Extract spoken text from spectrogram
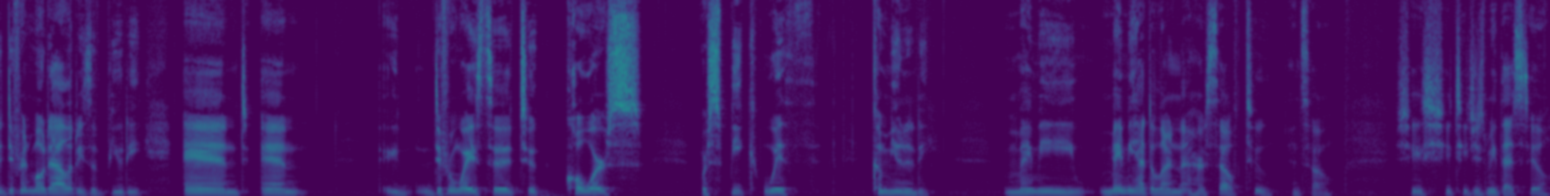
the different modalities of beauty. And and different ways to, to coerce or speak with community. Mamie, Mamie had to learn that herself too, and so she she teaches me that still.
